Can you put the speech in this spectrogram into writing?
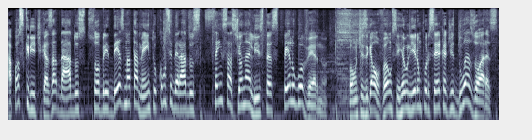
após críticas a dados sobre desmatamento considerados sensacionalistas pelo governo. Pontes e Galvão se reuniram por cerca de duas horas.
